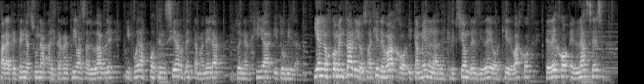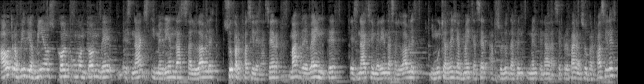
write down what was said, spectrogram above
para que tengas una alternativa saludable y puedas potenciar de esta manera tu energía y tu vida. Y en los comentarios aquí debajo y también en la descripción del video aquí debajo te dejo enlaces a otros vídeos míos con un montón de snacks y meriendas saludables súper fáciles de hacer, más de 20 snacks y meriendas saludables y muchas de ellas no hay que hacer absolutamente nada, se preparan súper fáciles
